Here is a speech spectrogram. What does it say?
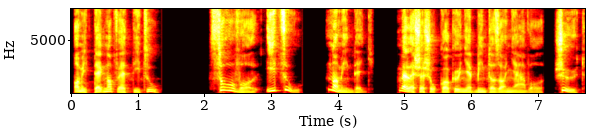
Amit tegnap vett Icu? Szóval, Icu? Na mindegy. Vele se sokkal könnyebb, mint az anyjával. Sőt,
